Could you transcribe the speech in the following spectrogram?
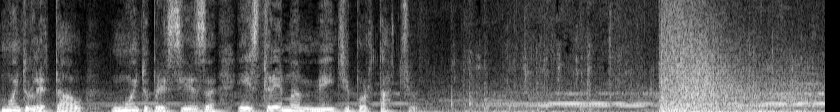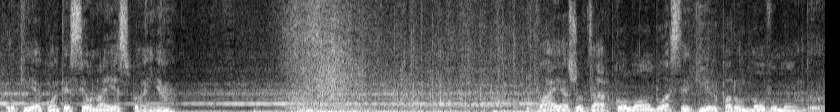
muito letal, muito precisa e extremamente portátil. O que aconteceu na Espanha vai ajudar Colombo a seguir para um novo mundo.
